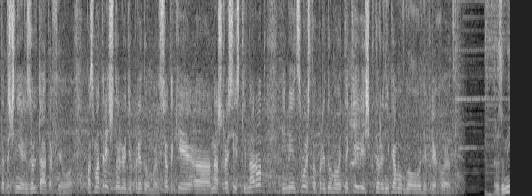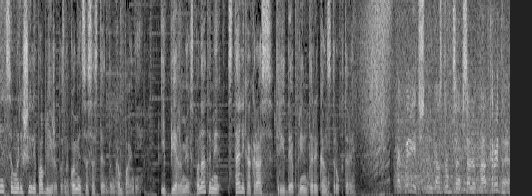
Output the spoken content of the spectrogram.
точнее результатов его, посмотреть, что люди придумают. Все-таки э, наш российский народ имеет свойство придумывать такие вещи, которые никому в голову не приходят. Разумеется, мы решили поближе познакомиться со стендом компании. И первыми экспонатами стали как раз 3D-принтеры-конструкторы. Как вы видите, конструкция абсолютно открытая.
